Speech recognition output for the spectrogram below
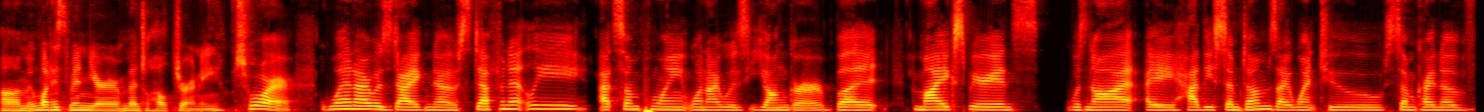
um, and what has been your mental health journey? Sure. When I was diagnosed, definitely at some point when I was younger, but my experience was not, I had these symptoms. I went to some kind of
